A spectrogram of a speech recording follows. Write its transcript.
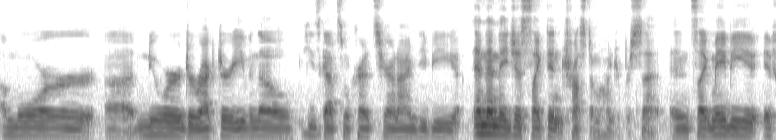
a more uh, newer director, even though he's got some credits here on IMDb, and then they just like didn't trust him 100. percent And it's like maybe if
